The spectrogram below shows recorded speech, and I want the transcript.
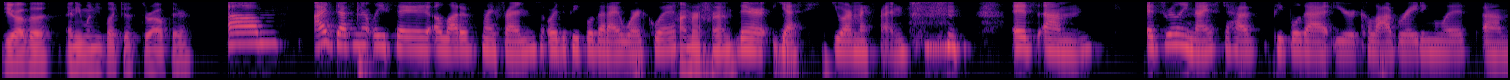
do you have a anyone you'd like to throw out there? um i definitely say a lot of my friends or the people that i work with I'm her friend. they're yes you are my friend it's um it's really nice to have people that you're collaborating with um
